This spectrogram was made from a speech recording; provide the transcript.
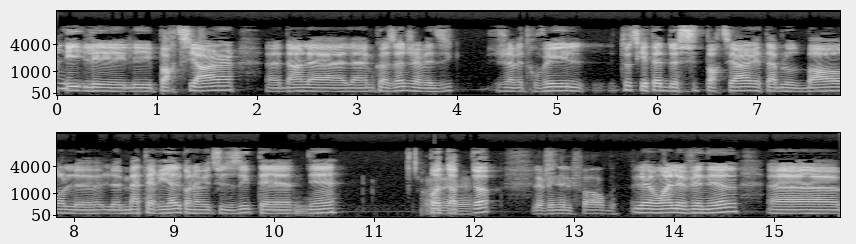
les, les, les, portières euh, dans la, la MKZ, j'avais dit j'avais trouvé tout ce qui était dessus de portières et tableau de bord, le, le matériel qu'on avait utilisé était bien pas top top. Le vinyle Ford. Le, ouais, le vinyle. Euh,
